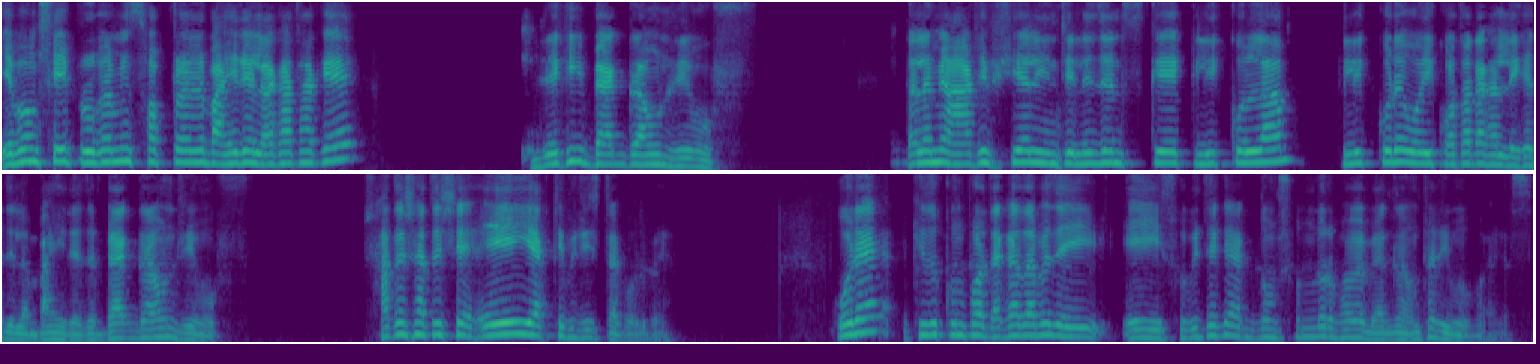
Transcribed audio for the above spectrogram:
এবং সেই প্রোগ্রামিং সফটওয়্যারের বাইরে লেখা থাকে দেখি ব্যাকগ্রাউন্ড রিমুভ তাহলে আমি আর্টিফিশিয়াল ইন্টেলিজেন্সকে ক্লিক করলাম। ক্লিক করে ওই কথাটা লিখে দিলাম বাইরে যে ব্যাকগ্রাউন্ড রিমুভ সাথে সাথে সে এই অ্যাক্টিভিটিসটা করবে। করে কিছুক্ষণ পর দেখা যাবে যে এই এই ছবি থেকে একদম সুন্দরভাবে ব্যাকগ্রাউন্ডটা রিমুভ হয়ে গেছে।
